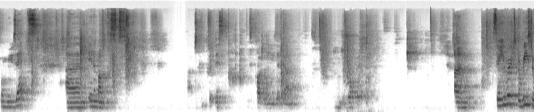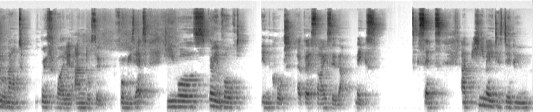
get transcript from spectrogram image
for musettes um, in amongst, put this, this part of the music down drop it. Um, so he wrote a reasonable amount, both for violin and also for musette. He was very involved in the court at Versailles, so that makes sense. Um, he made his debut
